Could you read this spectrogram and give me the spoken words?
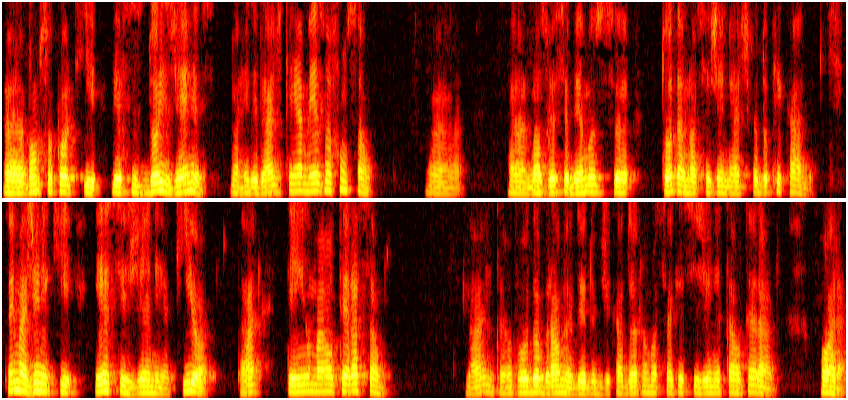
uh, vamos supor que esses dois genes, na realidade, têm a mesma função. Uh, uh, nós recebemos toda a nossa genética duplicada. Então, imagine que esse gene aqui, ó, tá, tem uma alteração. Tá? Então, eu vou dobrar o meu dedo indicador para mostrar que esse gene está alterado. Ora,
